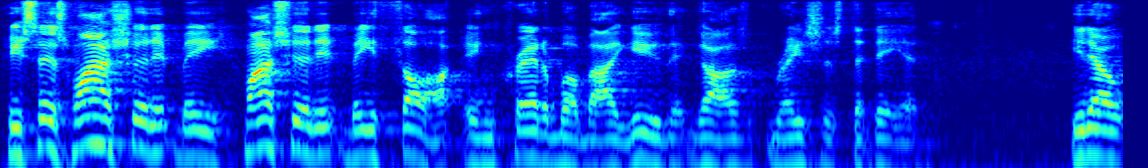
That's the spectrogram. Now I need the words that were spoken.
He says, Why should it be, why should it be thought incredible by you that God raises the dead? You know,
